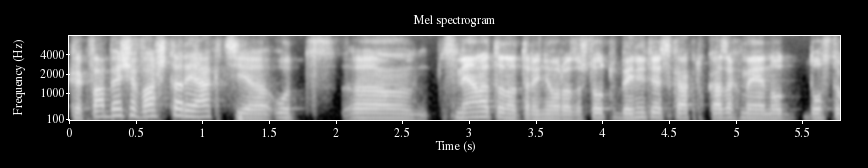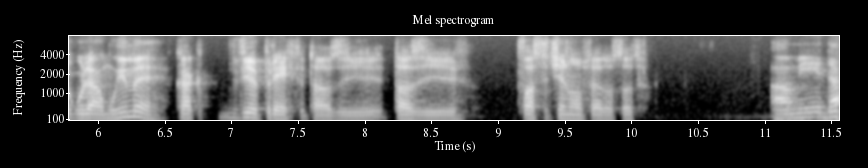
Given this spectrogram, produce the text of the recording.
каква беше вашата реакция от а, смяната на треньора? Защото Бенитес, както казахме, е едно доста голямо име. Как вие приехте тази, тази, това стечение на обстоятелствата? Ами да,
